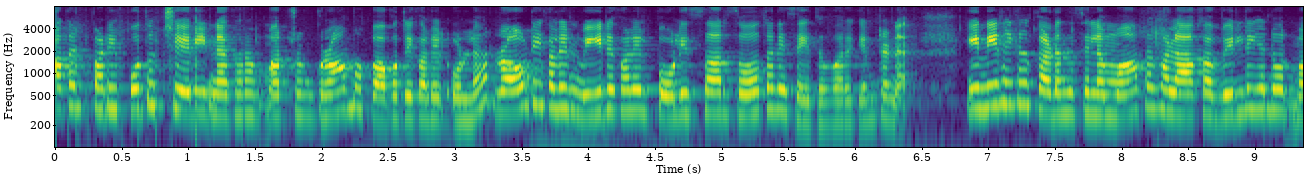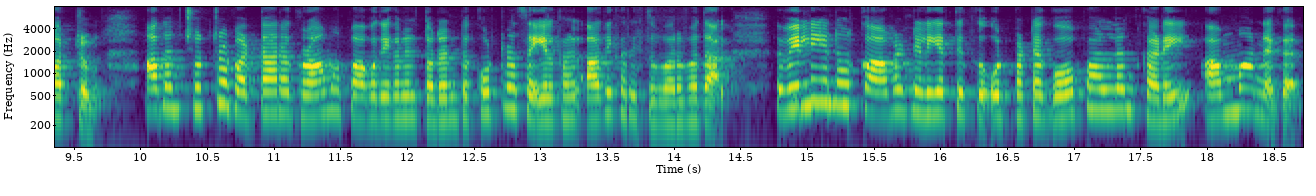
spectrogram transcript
அதன்படி புதுச்சேரி நகரம் மற்றும் கிராம பகுதிகளில் உள்ள ரவுடிகளின் வீடுகளில் போலீசார் சோதனை செய்து வருகின்றனர். இந்நிலையில் கடந்த சில மாதங்களாக வில்லியனூர் மற்றும் அதன் சுற்று வட்டார கிராம பகுதிகளில் தொடர்ந்து குற்ற செயல்கள் அதிகரித்து வருவதால் வில்லியனூர் காவல் நிலையத்திற்கு உட்பட்ட கோபாலன் கடை அம்மா நகர்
